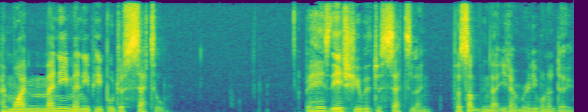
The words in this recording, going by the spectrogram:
and why many, many people just settle. But here's the issue with just settling for something that you don't really want to do.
